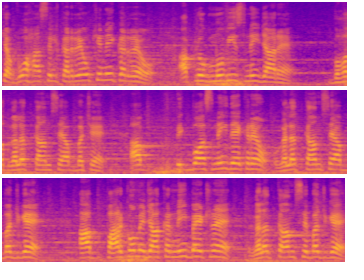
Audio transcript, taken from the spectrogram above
क्या वो हासिल कर रहे हो कि नहीं कर रहे हो? आप लोग मूवीज़ नहीं जा रहे हैं। बहुत गलत काम से आप बचे आप बिग बॉस नहीं देख रहे हो, गलत काम से आप बच गए। आप पार्कों में जाकर नहीं बैठ रहे हैं, गलत काम से बच गए।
